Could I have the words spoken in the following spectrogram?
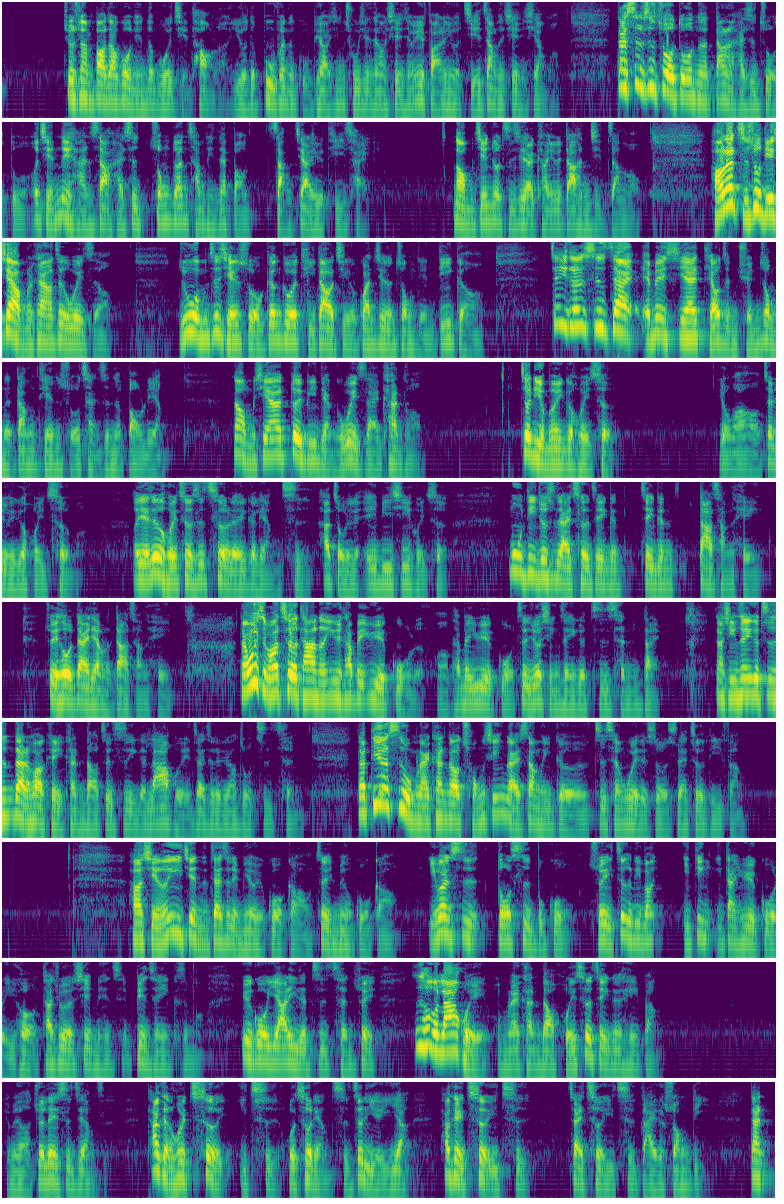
就算报到过年都不会解套了，有的部分的股票已经出现这样现象，因为法人有结账的现象嘛。但是不是做多呢？当然还是做多，而且内涵上还是终端产品在保涨价一个题材。那我们今天就直接来看，因为大家很紧张哦。好，那指数跌下，我们看到这个位置哦。如我们之前所跟各位提到几个关键的重点，第一个哦，这一根是在 MACI 调整权重的当天所产生的爆量。那我们现在对比两个位置来看哦，这里有没有一个回撤？有吗？哈，这里有一个回撤嘛，而且这个回撤是测了一个两次，它走了一个 A、B、C 回撤，目的就是来测这根这根大长黑，最后带量的大长黑。那为什么要测它呢？因为它被越过了哦，它被越过，这里就形成一个支撑带。那形成一个支撑带的话，可以看到这是一个拉回，在这个地方做支撑。那第二次我们来看到重新来上一个支撑位的时候，是在这个地方。好，显而易见的，在这里没有过高，这里没有过高。一万四多次不过，所以这个地方一定一旦越过了以后，它就会现变成变成一个什么越过压力的支撑。所以日后拉回，我们来看到回撤这根黑棒有没有？就类似这样子，它可能会测一次或测两次，这里也一样，它可以测一次再测一次，打一个双底。但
